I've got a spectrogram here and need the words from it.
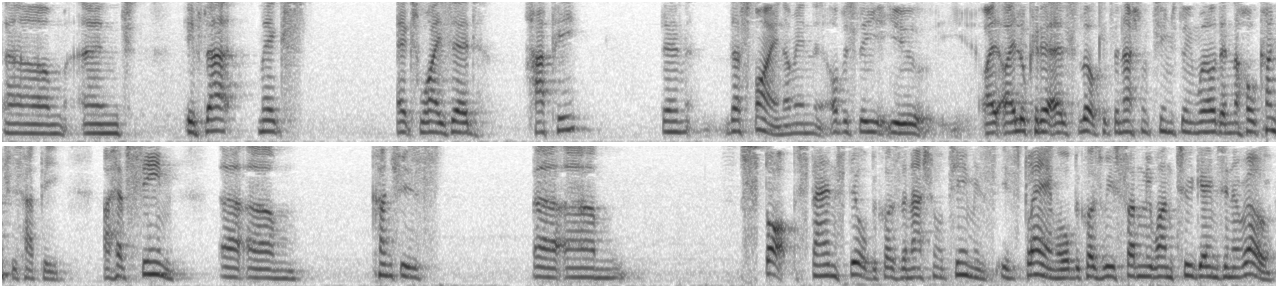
um, and if that makes X, Y, Z happy, then that's fine. I mean, obviously, you, I, I look at it as look, if the national team's doing well, then the whole country's happy. I have seen uh, um, countries uh, um, stop, stand still because the national team is, is playing or because we've suddenly won two games in a row.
